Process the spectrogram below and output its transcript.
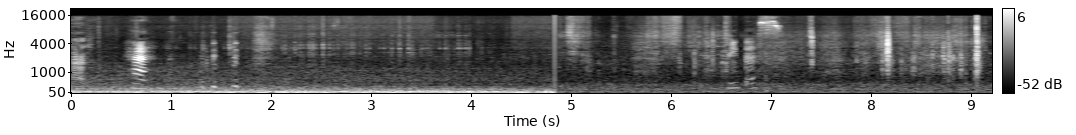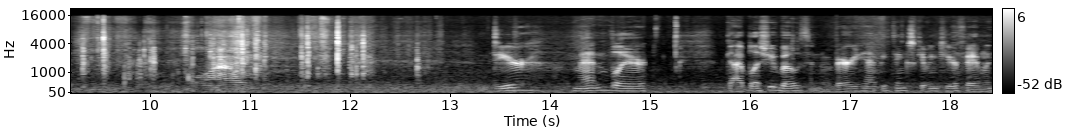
Huh. Ha. Read this. Wow. Dear Matt and Blair, God bless you both and a very happy Thanksgiving to your family.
